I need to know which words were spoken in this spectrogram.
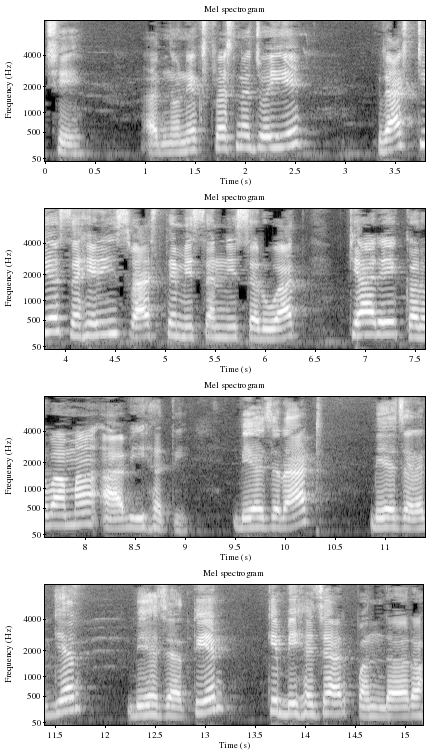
છે. આજનો નેક્સ્ટ પ્રશ્ન જોઈએ, રાષ્ટ્રીય શહેરી સ્વાસ્થ્ય મિશનની શરૂઆત ક્યારે કરવામાં આવી હતી. બે હજાર આઠ, બે હજાર અગિયાર, બે હજાર તેર કે બે હજાર પંદર.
